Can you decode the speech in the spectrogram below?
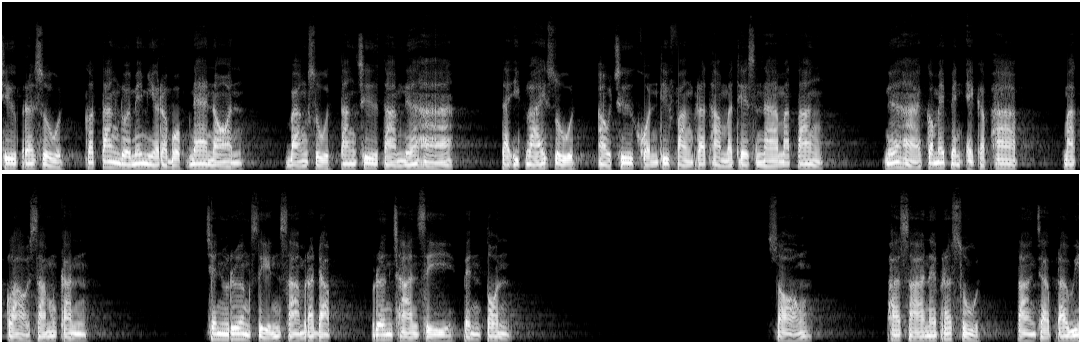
ชื่อพระสูตรก็ตั้งโดยไม่มีระบบแน่นอน บางสูตรตั้งชื่อตามเนื้อหา แต่อีกหลายสูตรเอาชื่อคนที่ฟังพระธรรมเทศนามาตั้ง เนื้อหาก็ไม่เป็นเอกภาพมักกล่าวซ้ำกัน เช่นเรื่องศีลสามระดับ เรื่องฌานสี่เป็นต้น 2. ภาษาในพระสูตรต่างจากพระวิ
